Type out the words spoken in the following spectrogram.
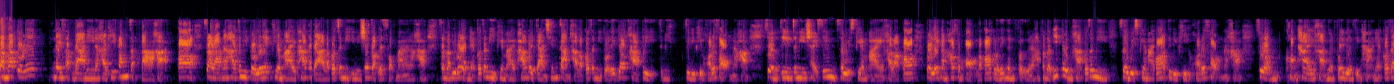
สำหรับตัวเลขในสัปดาห์นี้นะคะ ที่ต้องจับตาค่ะ ก็สหรัฐนะคะ จะมีตัวเลข PMI ภาคการ แล้วก็จะมี initial jobless ออกมานะคะสำหรับยุโรปเนี่ยก็จะมี PMI ภาคบริการเช่นกันค่ะแล้วก็จะมีตัวเลขยอดค้าปลีกจะมี GDP ควอเตอร์สองนะคะ ส่วนจีนจะมีไฉซิน Service PMI ค่ะ แล้วก็ตัวเลขนำเข้าส่งออก แล้วก็ตัวเลขเงินเฟ้อนะคะสำหรับญี่ปุ่นค่ะ ก็จะมี Service PMI ก็ GDP ควอเตอร์สองนะคะ ส่วนของไทยค่ะ เงินเฟ้อในเดือนสิงหาเนี่ย ก็จะ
